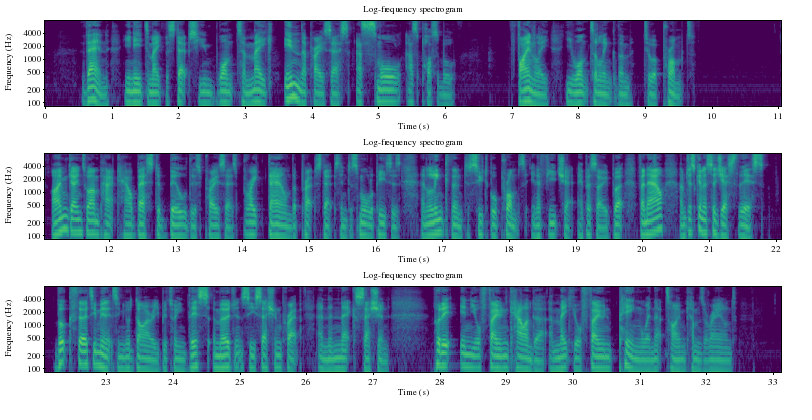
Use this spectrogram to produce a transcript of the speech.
Then you need to make the steps you want to make in the process as small as possible. Finally, you want to link them to a prompt. I'm going to unpack how best to build this process, break down the prep steps into smaller pieces, and link them to suitable prompts in a future episode. But for now, I'm just going to suggest this. Book 30 minutes in your diary between this emergency session prep and the next session. Put it in your phone calendar and make your phone ping when that time comes around.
